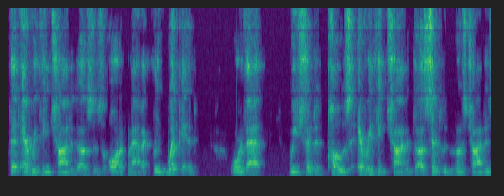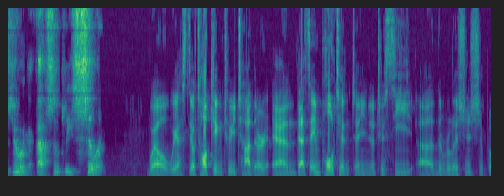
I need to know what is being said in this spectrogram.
that everything China does is automatically wicked or that we should oppose everything China does simply because China is doing it. That's simply silly. Well, we are still talking to each other, and that's important, you know, to see uh, the relationship uh,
